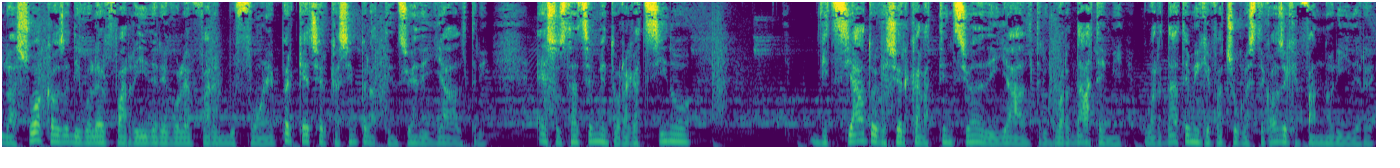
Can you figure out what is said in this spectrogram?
la sua cosa di voler far ridere voler fare il buffone, perché cerca sempre l'attenzione degli altri. È sostanzialmente un ragazzino viziato che cerca l'attenzione degli altri. Guardatemi, guardatemi che faccio queste cose che fanno ridere.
